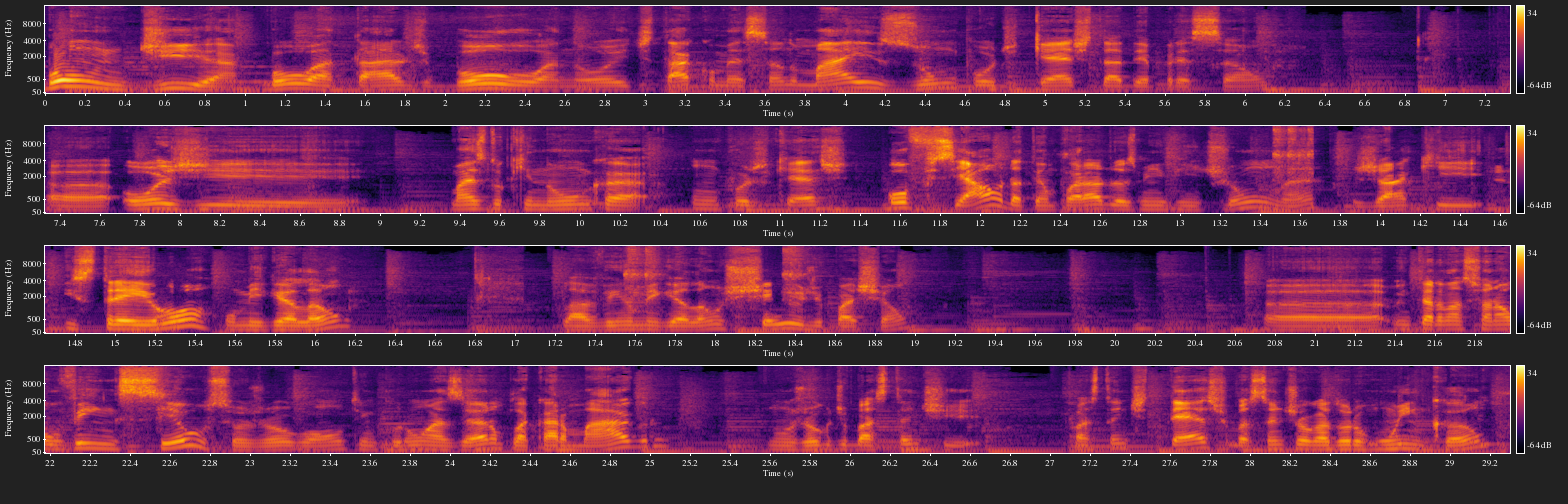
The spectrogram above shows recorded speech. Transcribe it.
Bom dia, boa tarde, boa noite. Tá começando mais um podcast da depressão. Uh, hoje, mais do que nunca, um podcast oficial da temporada 2021, né? Já que estreou o Miguelão. Lá vem o Miguelão cheio de paixão. Uh, o Internacional venceu o seu jogo ontem por 1 a 0 um placar magro, num jogo de bastante, bastante teste, bastante jogador ruim em campo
